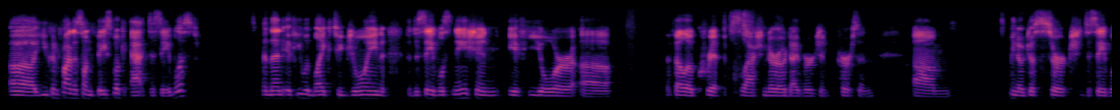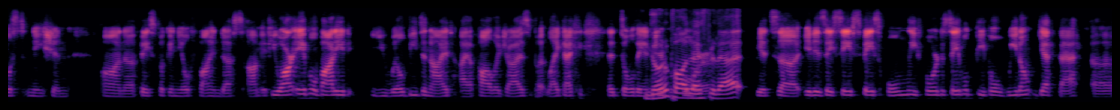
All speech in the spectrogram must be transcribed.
Uh, you can find us on Facebook at Disablest. And then if you would like to join the Disablest Nation, if you're uh, a fellow CRIP slash neurodivergent person, um, you know, just search Disablest Nation on uh, Facebook and you'll find us. Um, if you are able bodied, you will be denied. I apologize, but like I told Andrew, Don't apologize before, for that. It's uh, it is a safe space only for disabled people. We don't get that. Uh,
